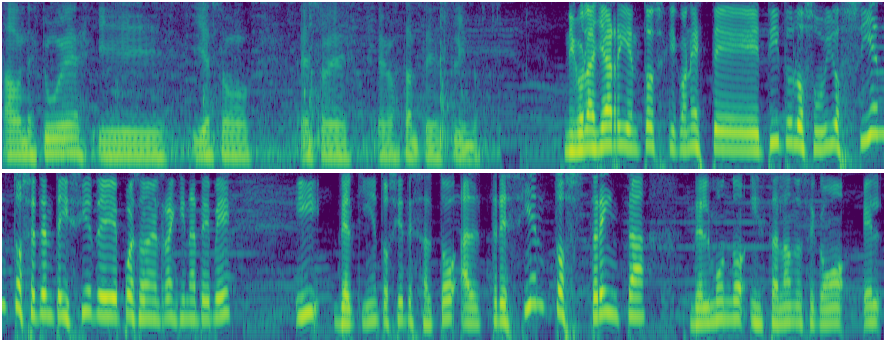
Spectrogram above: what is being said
a donde estuve y, y eso, eso es, es bastante lindo. Nicolás Yarri, entonces, que con este título subió 177 puestos en el ranking ATP y del 507 saltó al 330 del mundo, instalándose como el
